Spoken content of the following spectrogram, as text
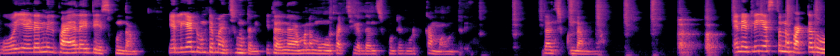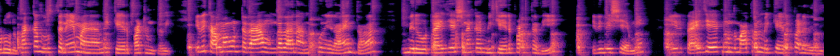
ఓ ఏడెనిమిది పాయలు అయితే వేసుకుందాం. ఎల్లిగడ్డ ఉంటే మంచిగా ఉంటుంది. ఇట్లా మనము పచ్చిగా దంచుకుంటే కూడా కమ్మ ఉంటుంది. దంచుకుందాం నేను ఎట్లా చేస్తున్నా? పక్క చూడరు. పక్క చూస్తేనే మీకు ఏర్పాటు ఉంటుంది. ఇది కమ్మగా ఉంటుందా ఉండదా? అని అనుకునేరా ఇంత మీరు ట్రై చేసినాక మీకు ఏర్పడుతుంది ఇది విషయము. ఇది ట్రై చేయకముందు మాత్రం మీకు ఏర్పడదు ఇది.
